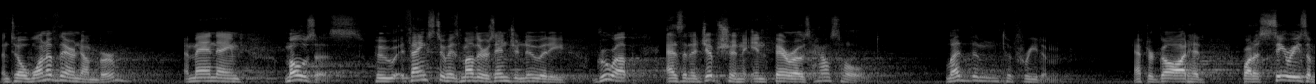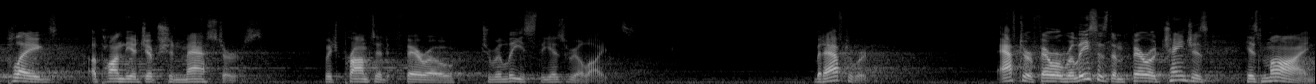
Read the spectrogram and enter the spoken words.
until one of their number, a man named Moses, who, thanks to his mother's ingenuity, grew up as an Egyptian in Pharaoh's household, led them to freedom after God had brought a series of plagues upon the Egyptian masters which prompted Pharaoh to release the Israelites. But afterward, after Pharaoh releases them, Pharaoh changes his mind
